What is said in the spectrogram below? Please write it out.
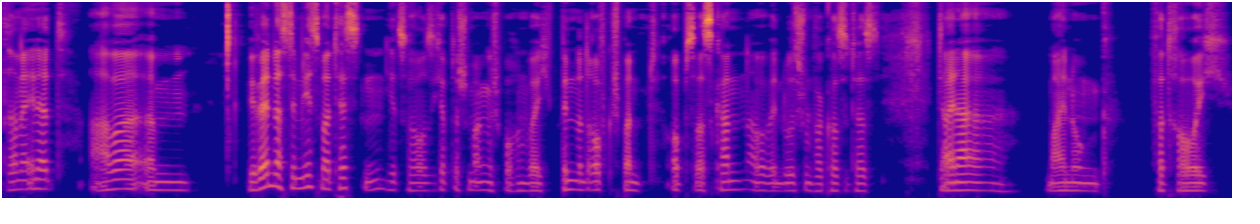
dran erinnert. Aber ähm, wir werden das demnächst mal testen hier zu Hause. Ich habe das schon mal angesprochen, weil ich bin darauf gespannt, ob es was kann. Aber wenn du es schon verkostet hast, deiner Meinung vertraue ich.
